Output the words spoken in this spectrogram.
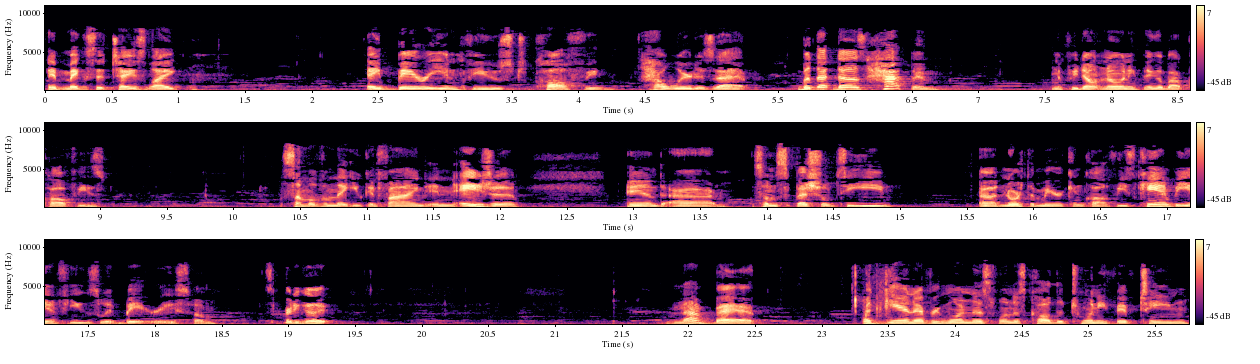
It makes it taste like a berry infused coffee. How weird is that? But that does happen. If you don't know anything about coffees, some of them that you can find in Asia and uh, some specialty uh, North American coffees can be infused with berries. So it's pretty good. Not bad. Again, everyone, this one is called the 2015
